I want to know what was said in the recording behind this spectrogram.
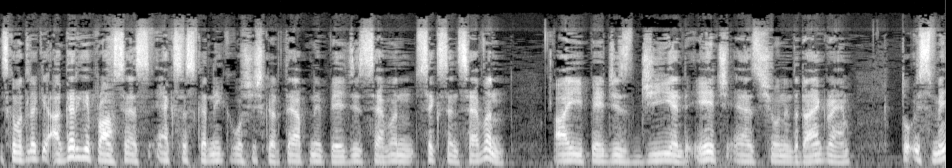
اس کا مطلب کہ اگر یہ پروسیس ایکسس کرنے کی کوشش کرتے ہیں، اپنے pages seven six and seven I pages G and H as shown in the diagram تو اس میں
